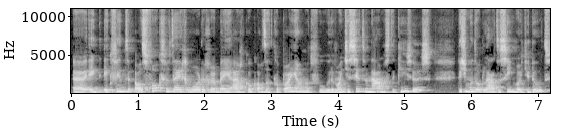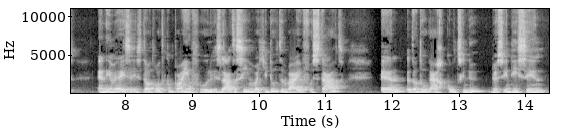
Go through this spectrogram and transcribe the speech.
Uh, ik, ik vind als volksvertegenwoordiger ben je eigenlijk ook altijd campagne aan het voeren. Want je zit er namens de kiezers. Dus je moet ook laten zien wat je doet. En in wezen is dat wat campagne voeren is. Laten zien wat je doet en waar je voor staat. En dat doe ik eigenlijk continu. Dus in die zin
